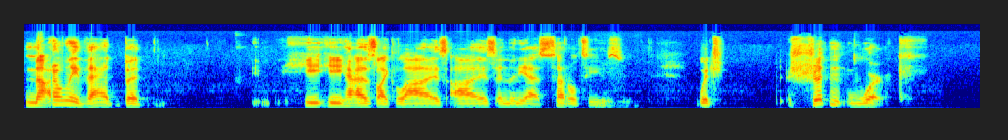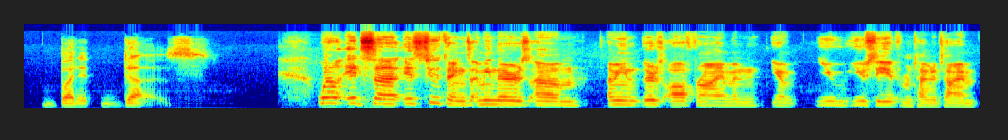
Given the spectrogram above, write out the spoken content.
Not only that, but he he has like lies, eyes, and then he has subtleties, which shouldn't work, but it does. Well, it's uh, it's two things. I mean, there's um, I mean, there's off rhyme, and you know, you you see it from time to time.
